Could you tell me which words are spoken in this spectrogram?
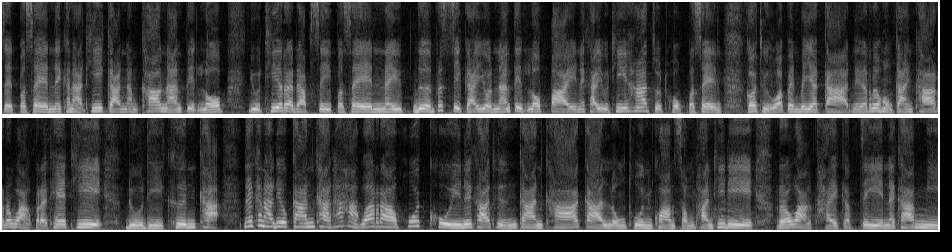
3.7%ในขณะที่การนำเข้านั้นติดลบอยู่ที่ระดับ 4%ในเดือนพฤศจิกายนนั้นติดลบไปนะคะอยู่ที่ 5.6%ก็ถือว่าเป็นบรรยากาศในเรื่องของการค้าระหว่างประเทศที่ดูดีขึ้นค่ะ ในขณะเดียวกันค่ะถ้าหากว่าเราพูดคุยนะคะถึงการค้าการลงทุนความสัมพันธ์ที่ดีระหว่างไทยกับจีนนะคะ มี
